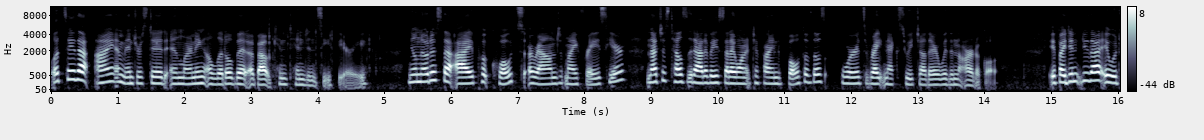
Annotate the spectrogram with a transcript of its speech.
let's say that I am interested in learning a little bit about contingency theory. You'll notice that I put quotes around my phrase here, and that just tells the database that I want it to find both of those words right next to each other within the article. If I didn't do that, it would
